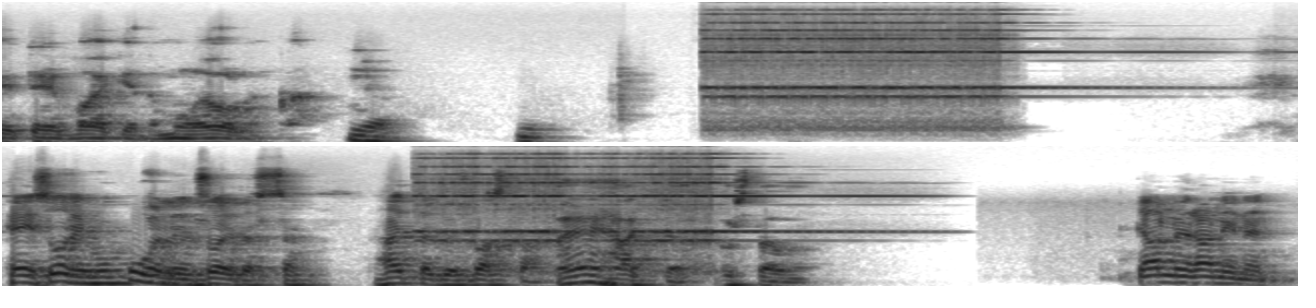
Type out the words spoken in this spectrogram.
ei, tee vaikeaa mulle ollenkaan. Joo. Hei, sori, mun puhelin soi tässä. Haittaako vastaan? Ei haittaa, vastaavaa. Janne Raninen.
